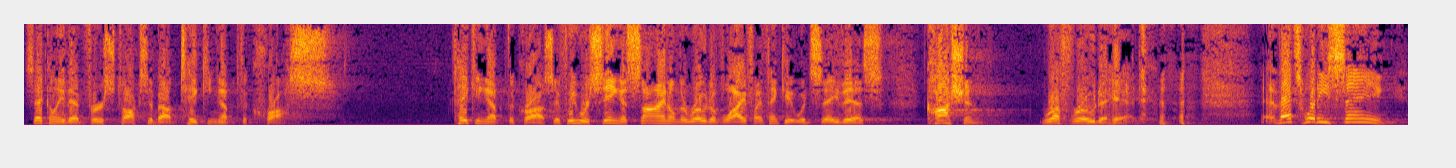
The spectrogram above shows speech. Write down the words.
Secondly, that verse talks about taking up the cross taking up the cross. If we were seeing a sign on the road of life, I think it would say this caution, rough road ahead. That's what he's saying.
